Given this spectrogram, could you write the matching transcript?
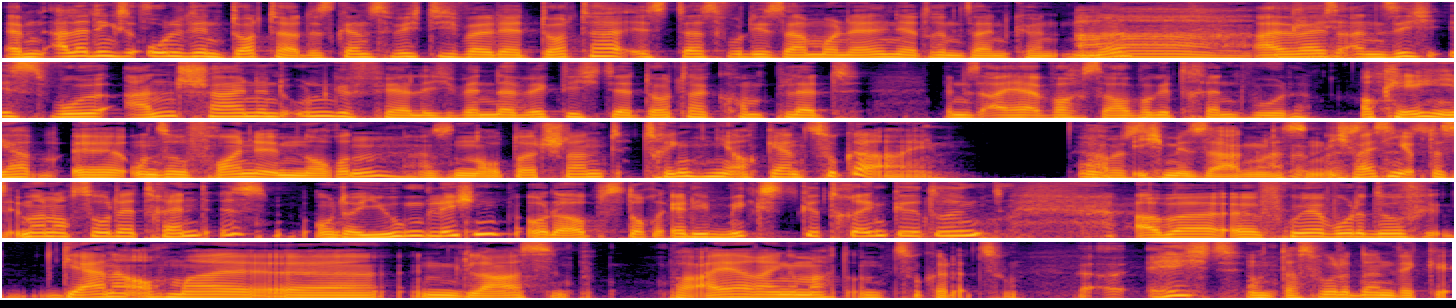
Ähm, allerdings ohne den Dotter. Das ist ganz wichtig, weil der Dotter ist das, wo die Salmonellen ja drin sein könnten. Ne? Ah, okay. Eiweiß an sich ist wohl anscheinend ungefährlich, wenn da wirklich der Dotter komplett, wenn das Ei einfach sauber getrennt wurde. Okay, ja, äh, unsere Freunde im Norden, also in Norddeutschland, trinken ja auch gern Zuckerei. Habe ich mir sagen lassen. Ich weiß nicht, ob das immer noch so der Trend ist unter Jugendlichen oder ob es doch eher die Mixed-Getränke sind. Aber äh, früher wurde doch gerne auch mal äh, ein Glas, ein paar Eier reingemacht und Zucker dazu. Äh, Echt? Und das wurde dann wegge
